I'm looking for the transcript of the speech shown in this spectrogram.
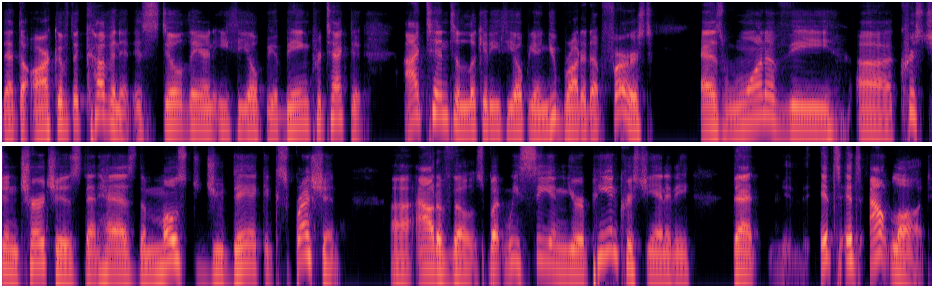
that the Ark of the Covenant is still there in Ethiopia, being protected. I tend to look at Ethiopia, and you brought it up first, as one of the uh, Christian churches that has the most Judaic expression uh, out of those. But we see in European Christianity that it's it's outlawed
